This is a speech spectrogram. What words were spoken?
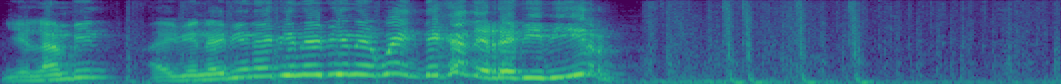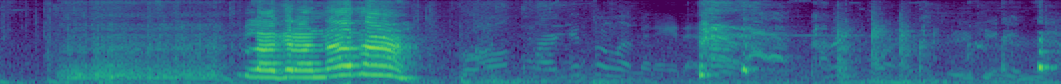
¿Y el Anvil? Ahí viene, ahí viene, ahí viene, ahí viene, güey. Deja de revivir. La granada.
